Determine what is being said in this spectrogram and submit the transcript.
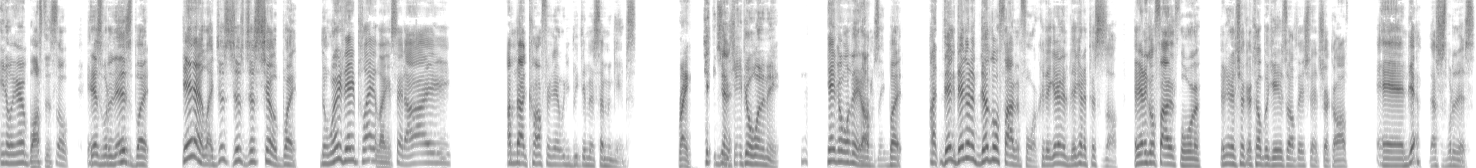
You know, here in Boston, so it is what it is. But yeah, like just just just chill. But the way they play, like I said, I I'm not confident that we beat them in seven games. Right. Yeah, can't go one and eight. can't go on eight, obviously, but uh, they, they're gonna they'll go five and four because they're gonna they're gonna piss us off. They're gonna go five and four. They're gonna check a couple of games off. They shouldn't check off, and yeah, that's just what it is.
